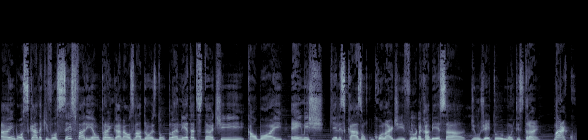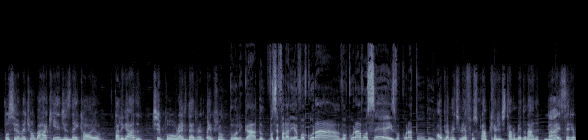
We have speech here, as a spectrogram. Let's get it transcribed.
a emboscada que vocês fariam para enganar os ladrões de um planeta distante, cowboy, Amish, que eles casam com colar de flor na cabeça de um jeito muito estranho? Marco, Possivelmente uma barraquinha de Snake Oil, tá ligado? Tipo Red Dead Redemption. tô ligado. Você falaria, vou curar, vou curar vocês, vou curar tudo. Obviamente não ia funcionar, porque a gente tá no meio do nada. Mas seria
